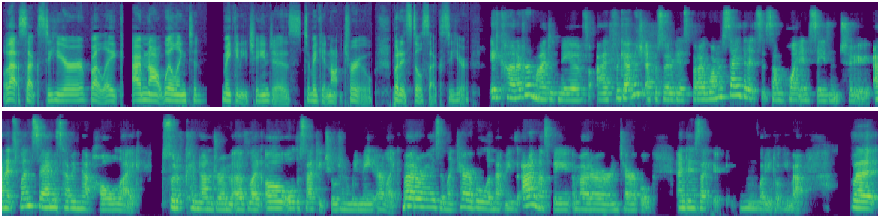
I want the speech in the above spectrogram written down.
well, that sucks to hear, but like I'm not willing to make any changes to make it not true. But it still sucks to hear. it kind of reminded me of I forget which episode it is, but I want to say that it's at some point in season two. And it's when Sam is having that whole like sort of conundrum of like, oh, all the psychic children we meet are like murderers and like terrible, and that means I must be a murderer and terrible. And Dean's like, "Mm, what are you talking about? But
